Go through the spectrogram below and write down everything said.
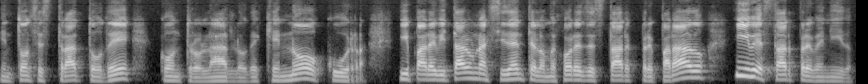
entonces trato de controlarlo, de que no ocurra. Y para evitar un accidente lo mejor es estar preparado y estar prevenido.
